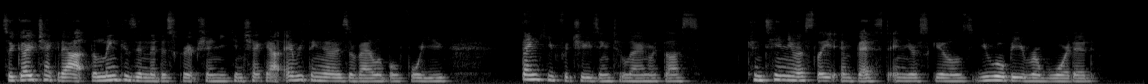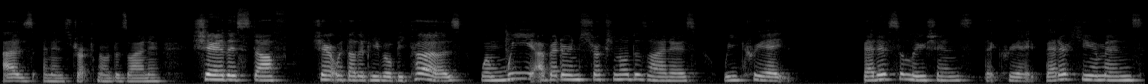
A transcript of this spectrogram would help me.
So, go check it out. The link is in the description. You can check out everything that is available for you. Thank you for choosing to learn with us. Continuously invest in your skills. You will be rewarded as an instructional designer. Share this stuff, share it with other people because when we are better instructional designers, we create better solutions that create better humans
